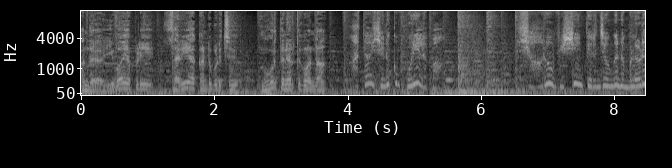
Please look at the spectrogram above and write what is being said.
அந்த இவ எப்படி சரியா கண்டுபிடிச்சு முகூர்த்த நேரத்துக்கு வந்தான் அதான் எனக்கும் புரியலப்பா. யாரோ விஷயம் தெரிஞ்சவங்க நம்மளோட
